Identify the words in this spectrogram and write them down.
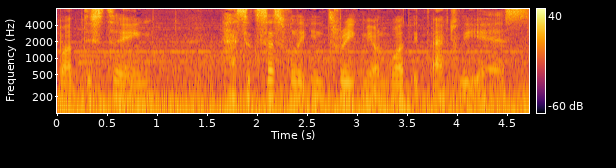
but this thing has successfully intrigued me on what it actually is.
